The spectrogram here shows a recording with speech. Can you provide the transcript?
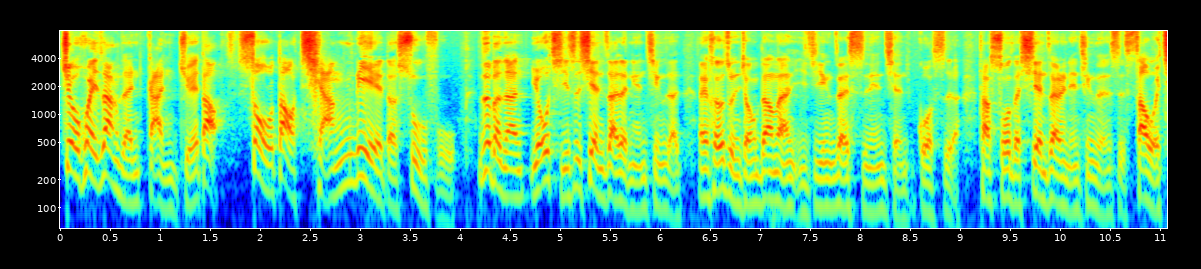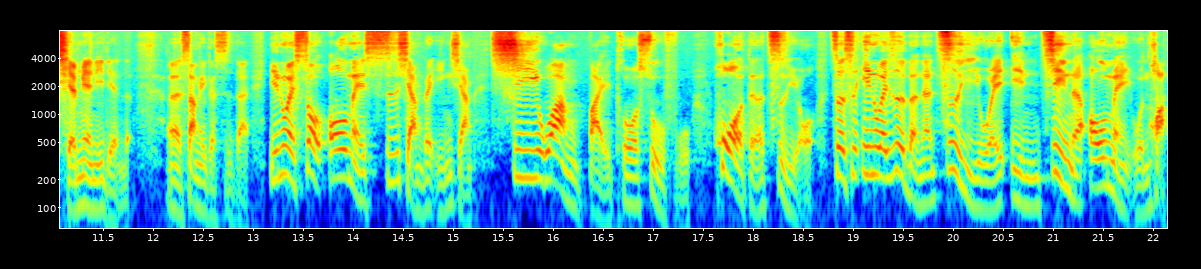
就会让人感觉到受到强烈的束缚。日本人，尤其是现在的年轻人，哎，何准雄当然已经在十年前过世了。他说的现在的年轻人是稍微前面一点的，呃，上一个时代，因为受欧美思想的影响，希望摆脱束缚，获得自由。这是因为日本人自以为引进了欧美文化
